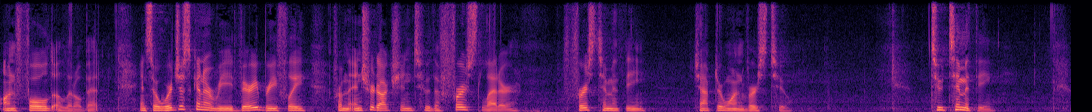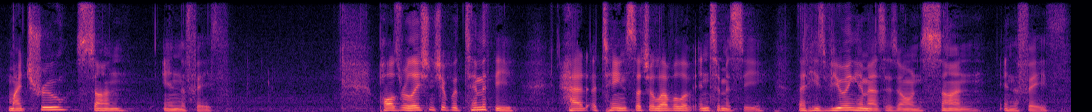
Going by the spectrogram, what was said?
unfold a little bit. And so we're just going to read very briefly from the introduction to the first letter, 1 Timothy chapter 1 verse 2. To Timothy, my true son in the faith Paul's relationship with Timothy had attained such a level of intimacy that he's viewing him as his own son in the faith.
